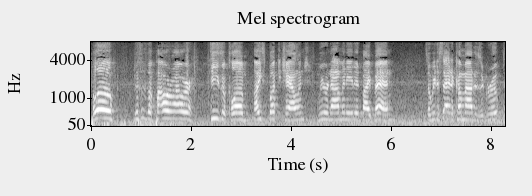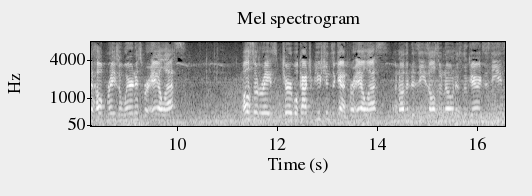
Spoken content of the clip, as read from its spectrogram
Hello, this is the Power Hour Diesel Club Ice Bucket Challenge. We were nominated by Ben, so we decided to come out as a group to help raise awareness for ALS. Also to raise charitable contributions again for ALS, another disease also known as Lou Gehrig's disease.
